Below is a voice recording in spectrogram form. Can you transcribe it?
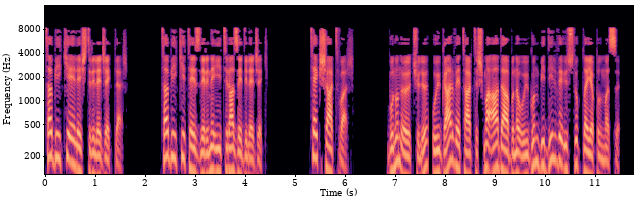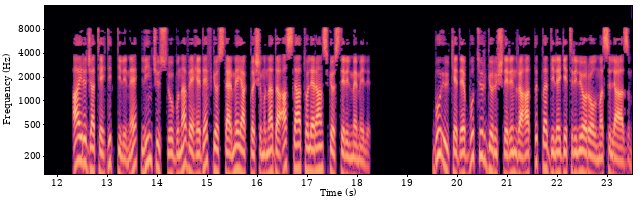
Tabii ki eleştirilecekler. Tabii ki tezlerine itiraz edilecek. Tek şart var. Bunun ölçülü, uygar ve tartışma adabına uygun bir dil ve üslupla yapılması. Ayrıca tehdit diline, linç üslubuna ve hedef gösterme yaklaşımına da asla tolerans gösterilmemeli. Bu ülkede bu tür görüşlerin rahatlıkla dile getiriliyor olması lazım.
